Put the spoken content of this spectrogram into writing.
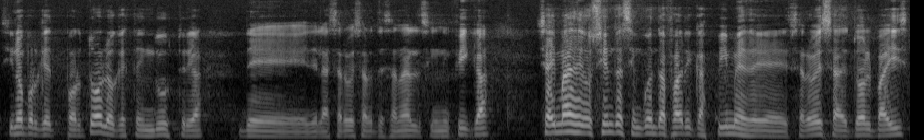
sino porque por todo lo que esta industria de, de la cerveza artesanal significa. Ya hay más de 250 fábricas pymes de cerveza de todo el país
